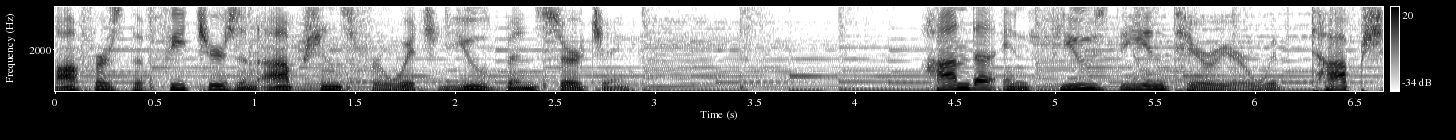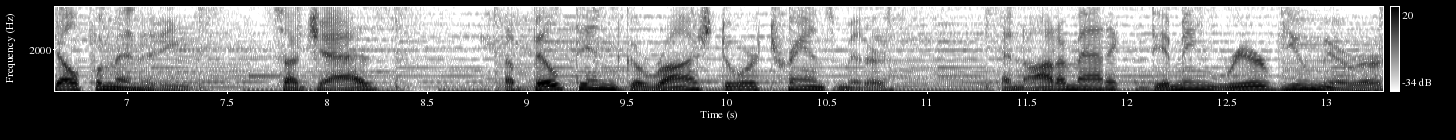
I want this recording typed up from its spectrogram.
offers the features and options for which you've been searching. Honda infused the interior with top-shelf amenities such as a built-in garage door transmitter, an automatic dimming rear-view mirror,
